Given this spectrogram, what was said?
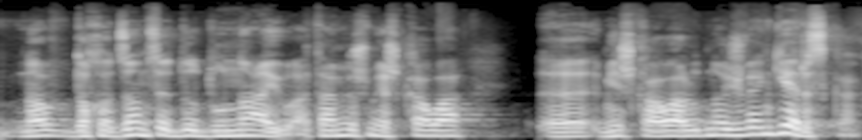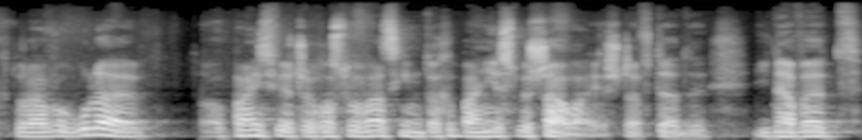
no, dochodzące do Dunaju, a tam już mieszkała, e, mieszkała ludność węgierska, która w ogóle o państwie czechosłowackim to chyba nie słyszała jeszcze wtedy i nawet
